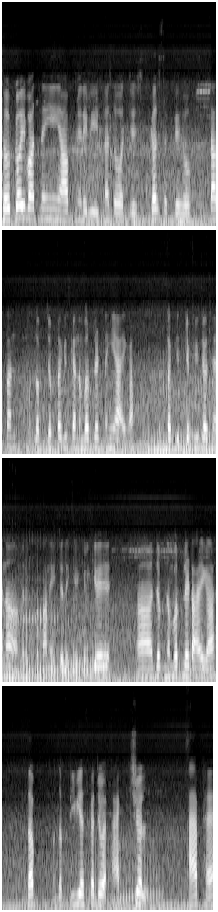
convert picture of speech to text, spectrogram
तो कोई बात नहीं, आप मेरे लिए इतना तो एडजस्ट कर सकते हो। ताता मतलब जब तक इसका नंबर प्लेट नहीं आएगा, तब तक इसके फीचर्स है ना, मेरे को पता नहीं चलेंगे, क्योंकि जब नंबर प्लेट आएगा, तब मतलब टी का जो एक्चुअल ऐप है,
